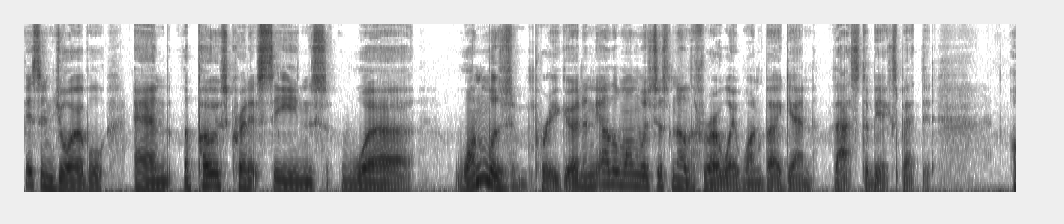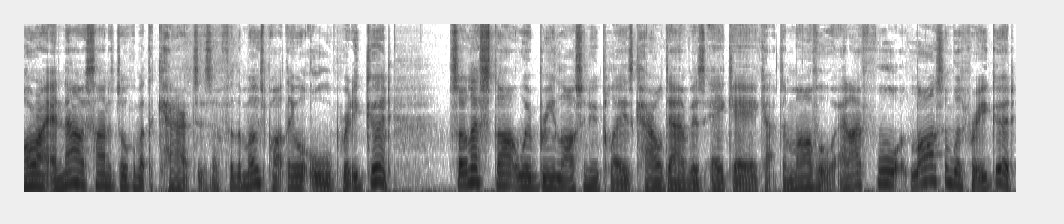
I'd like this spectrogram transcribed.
It's enjoyable, and the post credit scenes were one was pretty good, and the other one was just another throwaway one, but again, that's to be expected. Alright, and now it's time to talk about the characters, and for the most part, they were all pretty good. So let's start with Brie Larson, who plays Carol Danvers, aka Captain Marvel, and I thought Larson was pretty good.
